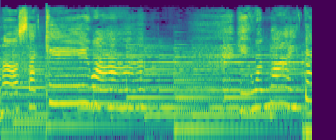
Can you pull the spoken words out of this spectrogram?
の先は言わないで。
